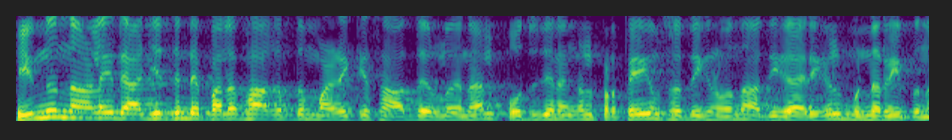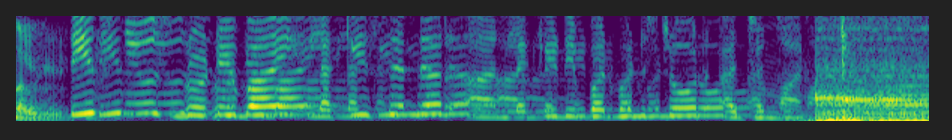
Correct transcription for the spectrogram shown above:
ഇന്നും നാളെ രാജ്യത്തിന്റെ പല ഭാഗത്തും മഴയ്ക്ക് സാധ്യതയുള്ളതിനാൽ പൊതുജനങ്ങൾ പ്രത്യേകം ശ്രദ്ധിക്കണമെന്ന് അധികാരികൾ മുന്നറിയിപ്പ് നൽകി. Lucky brought to department store Lucky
